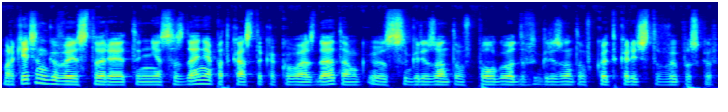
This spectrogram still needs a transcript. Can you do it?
маркетинговая история, это не создание подкаста, как у вас, да, там э, с горизонтом в полгода, с горизонтом в какое-то количество выпусков.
